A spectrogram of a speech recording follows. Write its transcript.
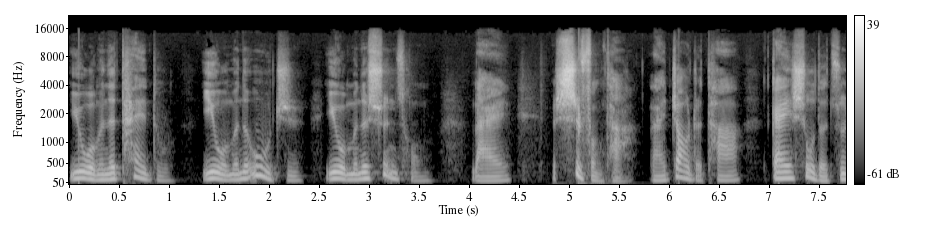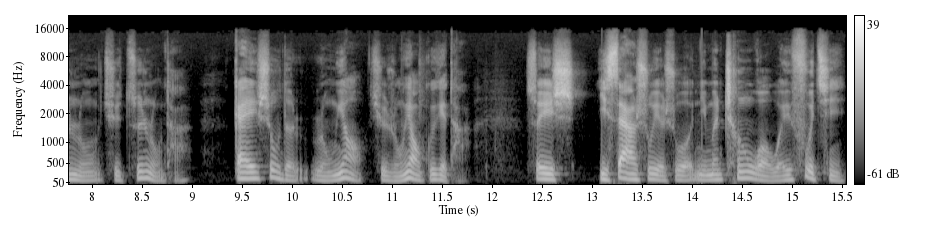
以我们的态度，以我们的物质，以我们的顺从，来侍奉他，来照着他该受的尊荣去尊荣他，该受的荣耀去荣耀归给他。所以是以赛亚书也说：“你们称我为父亲，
